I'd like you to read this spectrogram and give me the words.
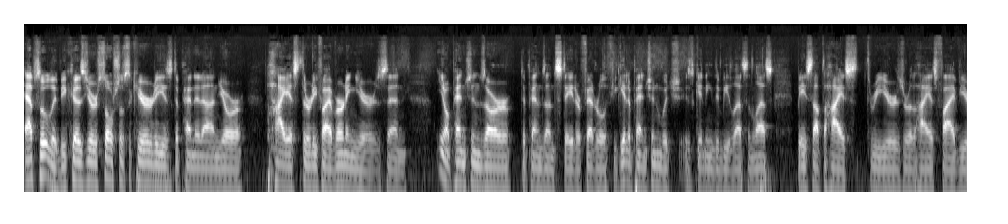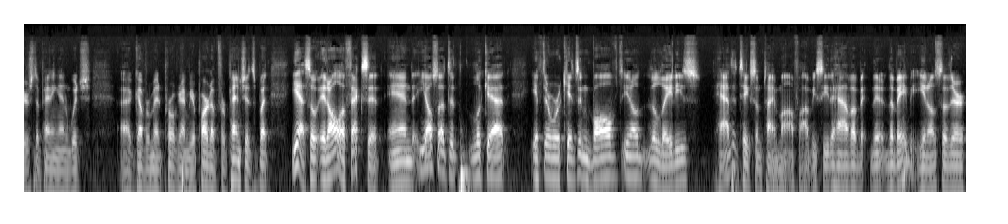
Absolutely, because your Social Security is dependent on your highest 35 earning years, and you know pensions are depends on state or federal. If you get a pension, which is getting to be less and less, based off the highest three years or the highest five years, depending on which uh, government program you're part of for pensions. But yeah, so it all affects it. And you also have to look at if there were kids involved, you know, the ladies had to take some time off, obviously, to have a, the, the baby, you know. So there,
